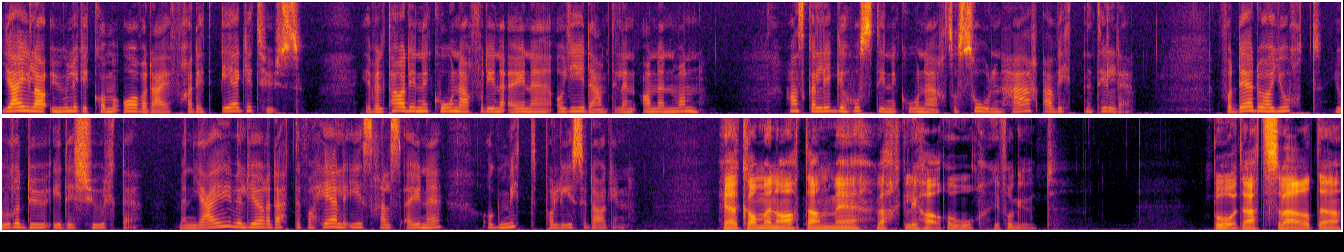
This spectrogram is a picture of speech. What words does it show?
jeg lar ulykke komme over deg fra ditt eget hus. Jeg vil ta dine koner for dine øyne og gi dem til en annen mann. Han skal ligge hos dine koner, så solen her er vitne til det. For det du har gjort, gjorde du i det skjulte, men jeg vil gjøre dette for hele Israels øyne og midt på lyse dagen. Her kommer Natan med virkelig harde ord ifra Gud. Både at sverdet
